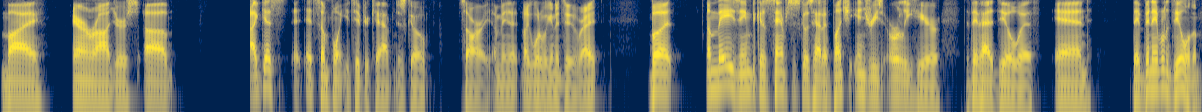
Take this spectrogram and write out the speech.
by Aaron Rodgers. Uh, I guess at, at some point you tip your cap and just go, sorry. I mean, like, what are we going to do, right? But amazing because San Francisco's had a bunch of injuries early here that they've had to deal with, and they've been able to deal with them,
